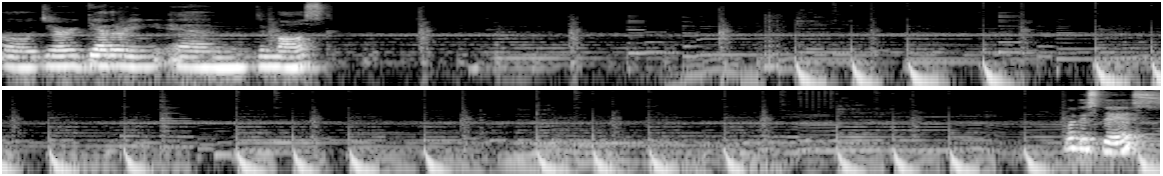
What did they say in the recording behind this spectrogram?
Oh, they're gathering in the mosque. What is this?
